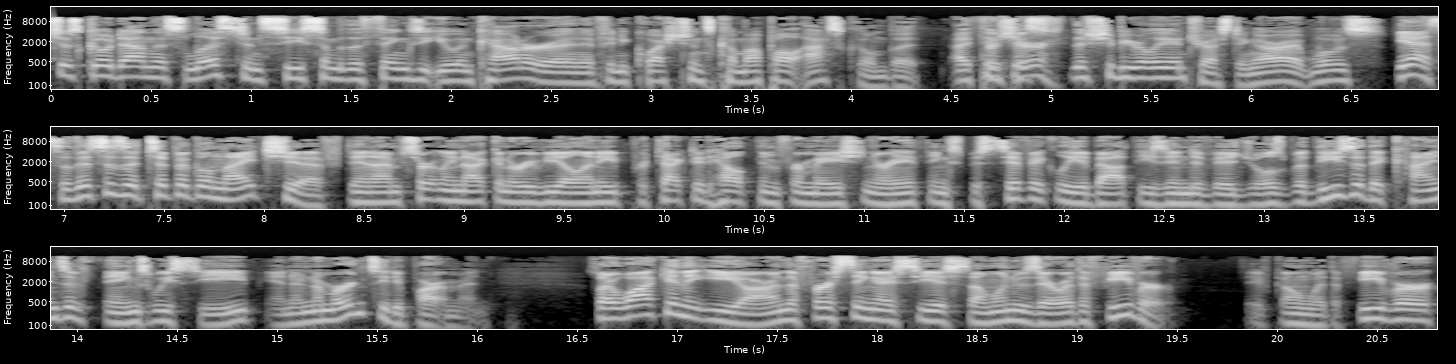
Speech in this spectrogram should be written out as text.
just go down this list and see some of the things that you encounter. And if any questions come up, I'll ask them. But I think sure. this, this should be really interesting. All right. What was, Yeah, so this is a typical night shift, and I'm certainly not going to reveal any protected health information or anything specifically about these individuals, but these are the kinds of things we see in an emergency department. So I walk in the ER, and the first thing I see is someone who's there with a fever. They've come with a fever.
